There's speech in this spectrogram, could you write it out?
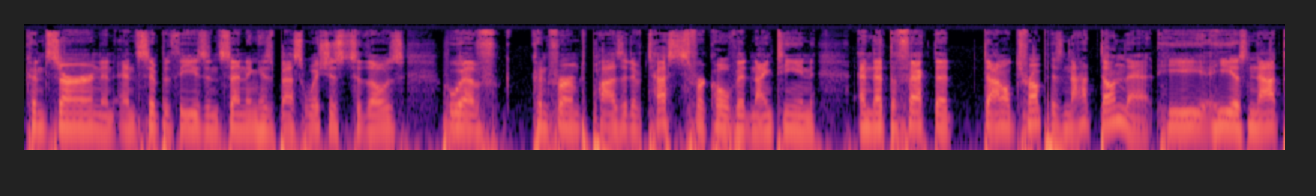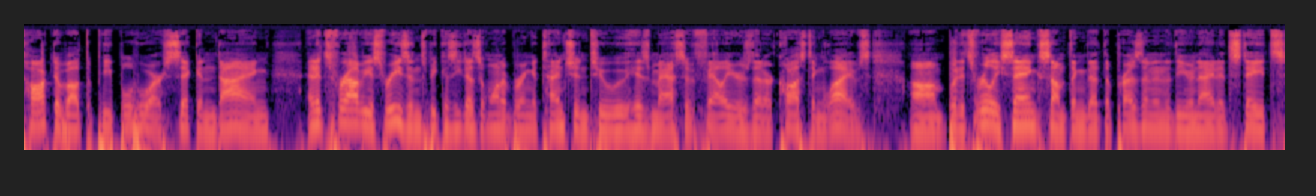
concern and, and sympathies and sending his best wishes to those who have confirmed positive tests for COVID 19, and that the fact that Donald Trump has not done that. He he has not talked about the people who are sick and dying, and it's for obvious reasons because he doesn't want to bring attention to his massive failures that are costing lives. Um, but it's really saying something that the president of the United States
